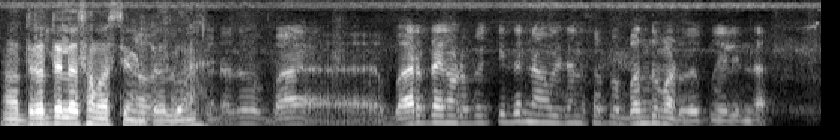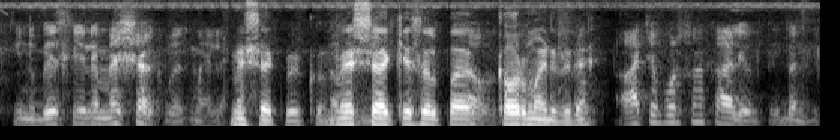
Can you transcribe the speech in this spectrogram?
ಅದರದ್ದೆಲ್ಲ ಸಮಸ್ಯೆ ಉಂಟು ಅದು ಬಾ ಭಾರತದಾಗ ನೋಡಬೇಕಿದ್ರೆ ನಾವು ಇದನ್ನು ಸ್ವಲ್ಪ ಬಂದ್ ಮಾಡಬೇಕು ಮೇಲಿಂದ. ಇನ್ನು ಬೇಸಿಗೆಯಲ್ಲಿ ಮೆಶ್ ಹಾಕಬೇಕು ಮೇಲೆ. ಮೆಶ್ ಹಾಕಬೇಕು. ಮೆಶ್ ಹಾಕಿ ಸ್ವಲ್ಪ ಕವರ್ ಮಾಡಿದರೆ? ಆಚೆ ಪೋರ್ಷನ್ ಖಾಲಿ ಉಂಟು ಬನ್ನಿ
